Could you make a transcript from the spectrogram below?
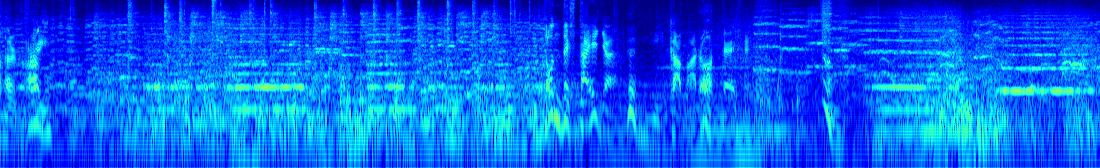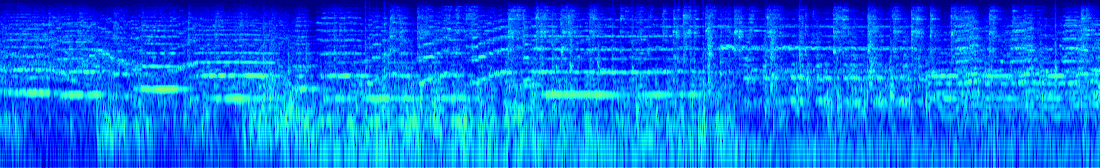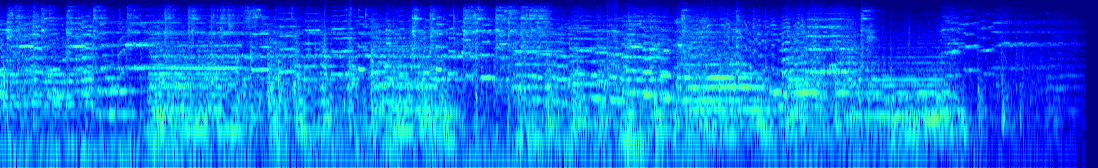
del rey. ¿Dónde está ella? En mi camarote.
